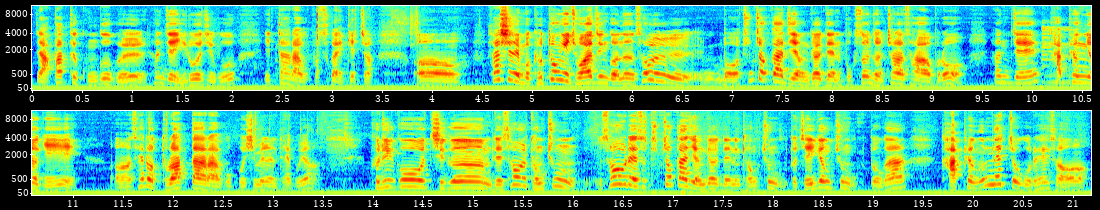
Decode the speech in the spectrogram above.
이제 아파트 공급을 현재 이루어지고 있다라고 볼 수가 있겠죠. 어, 사실 뭐 교통이 좋아진 거는 서울 뭐 춘천까지 연결되는 복선 전철화 사업으로 현재 가평역이 어, 새로 들어왔다라고 보시면 되고요. 그리고 지금 이제 서울 경충 서울에서 춘천까지 연결되는 경충국도 제2경충국도가 가평 읍내 쪽으로 해서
